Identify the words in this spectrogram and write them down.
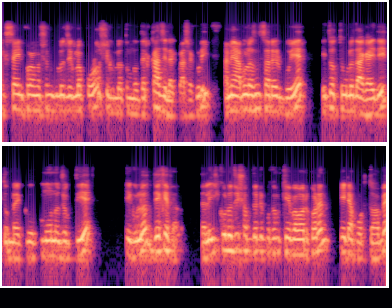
এক্সট্রা ইনফরমেশনগুলো যেগুলো পড়ো, সেগুলো তোমাদের কাজে লাগবে, আশা করি। আমি আবুল হাসান স্যারের বইয়ের এই তথ্যগুলো দাগাই দিই, তোমরা একটু মনোযোগ দিয়ে এগুলো দেখে ফেলো। তাহলে ইকোলজি শব্দটি প্রথম কে ব্যবহার করেন? এটা পড়তে হবে।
